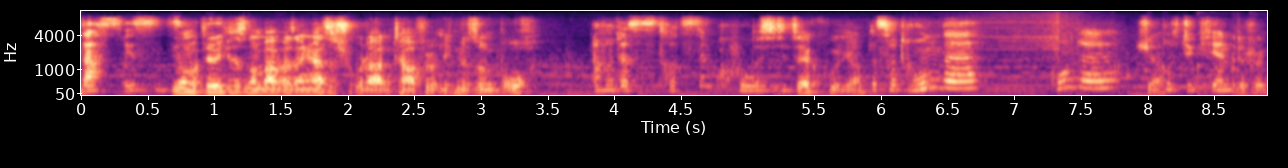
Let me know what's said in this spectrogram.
Das ist ein no, natürlich ist es normalerweise eine ganze Schokoladentafel und nicht nur so ein Bruch. Aber das ist trotzdem cool. Das ist sehr cool, ja. Das hat runde, runde Schokostückchen. Bitteschön.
